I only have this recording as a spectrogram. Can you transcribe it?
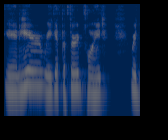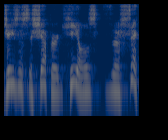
And here we get the third point where Jesus, the shepherd, heals the sick.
